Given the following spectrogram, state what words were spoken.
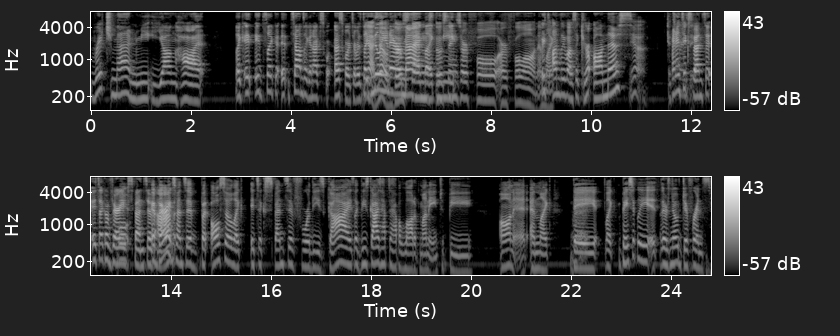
rich men meet young hot. Like it, it's like it sounds like an escort, escort service. It's like Yeah, no, millionaire those men things- like those things are full are full on and it's like unbelievable. I was like, you're on this, yeah, and it's expensive. It's like a very Well, expensive. very app. expensive, but also like it's expensive for these guys. Like these guys have to have a lot of money to be on it, and like they like basically it, there's no difference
